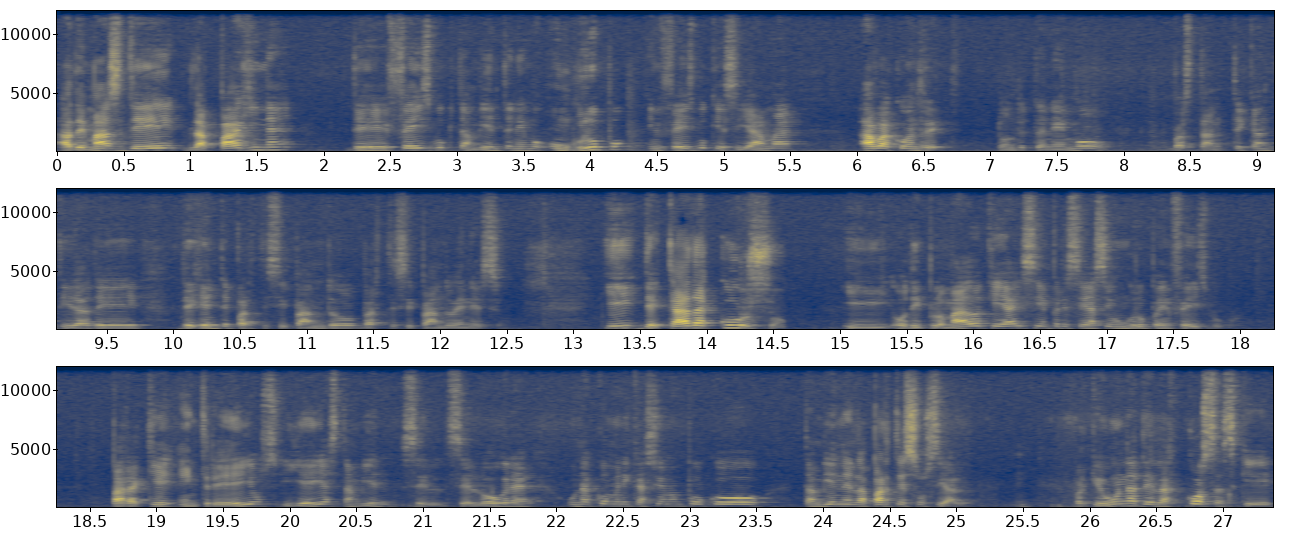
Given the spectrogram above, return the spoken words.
Además de la página de Facebook también tenemos un grupo en Facebook que se llama Abaco en Red, donde tenemos bastante cantidad de, de gente participando, participando en eso. Y de cada curso y, o diplomado que hay, siempre se hace un grupo en Facebook para que entre ellos y ellas también se, se logra una comunicación un poco también en la parte social. Porque una de las cosas que,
